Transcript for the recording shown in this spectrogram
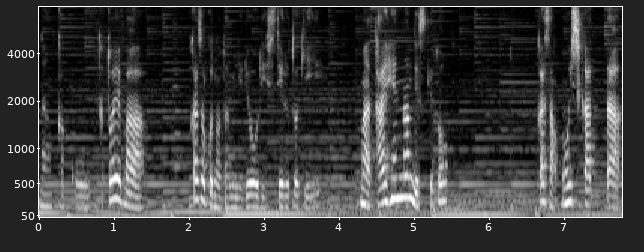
なんかこう、例えば家族のために料理してる時、まあ大変なんですけど、お母さん美味しかった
